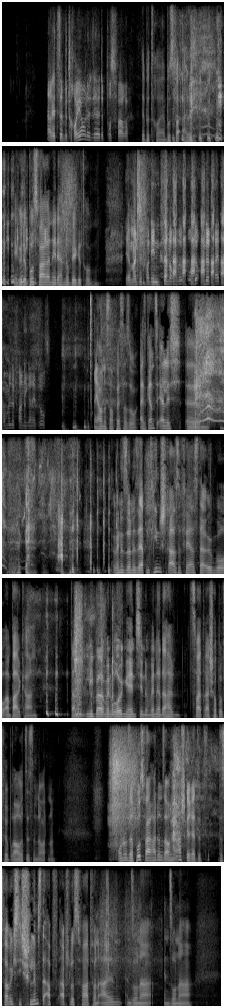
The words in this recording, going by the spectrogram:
Aber jetzt der Betreuer oder der, der Busfahrer? Der Betreuer, Busfahrer. Also, ja gut, der Busfahrer, nee, der hat nur Bier getrunken. Ja, manche von denen fahren noch unter, unter, unter drei Promille fahren die gar nicht los. Ja, und ist auch besser so. Also ganz ehrlich, ähm, wenn du so eine Serpentinenstraße fährst, da irgendwo am Balkan, dann lieber mit einem ruhigen Händchen und wenn er da halt zwei, drei Schoppe für braucht, ist in Ordnung. Und unser Busfahrer hat uns auch den Arsch gerettet. Das war wirklich die schlimmste Ab Abschlussfahrt von allen in so einer, in so einer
